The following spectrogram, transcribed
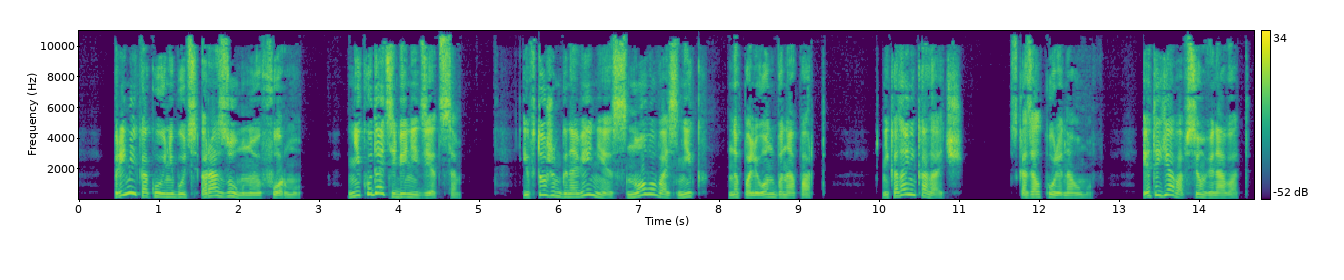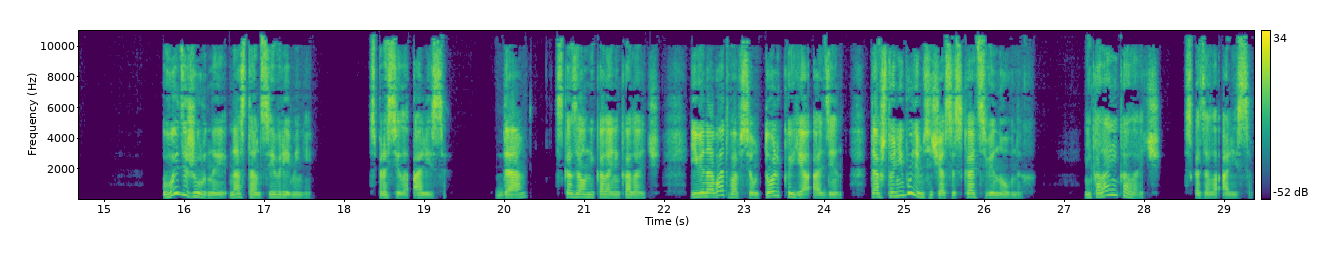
— «прими какую-нибудь разумную форму. Никуда тебе не деться». И в то же мгновение снова возник Наполеон Бонапарт. «Николай Николаевич», — сказал Коля Наумов, — «это я во всем виноват». «Вы дежурный на станции времени?» — спросила Алиса. «Да», — сказал Николай Николаевич, — «и виноват во всем только я один, так что не будем сейчас искать виновных». «Николай Николаевич», — сказала Алиса,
